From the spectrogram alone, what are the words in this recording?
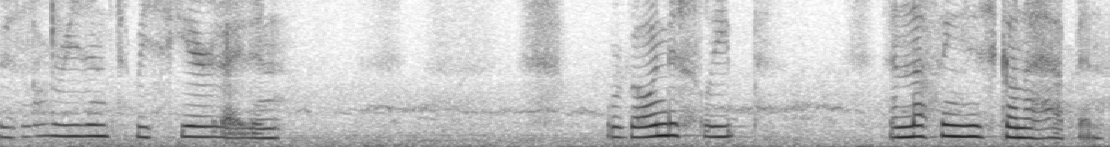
There's no reason to be scared, Aiden. We're going to sleep, and nothing is gonna happen.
